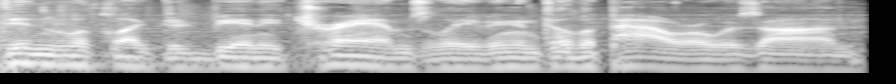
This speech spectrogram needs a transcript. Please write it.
It didn't look like there'd be any trams leaving until the power was on.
